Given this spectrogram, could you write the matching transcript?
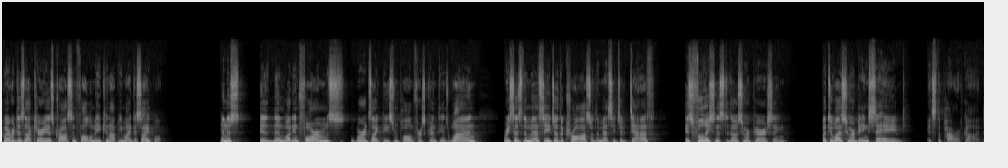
Whoever does not carry his cross and follow me cannot be my disciple. And this is then what informs words like these from Paul in 1 Corinthians 1, where he says, The message of the cross or the message of death is foolishness to those who are perishing, but to us who are being saved, it's the power of God.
